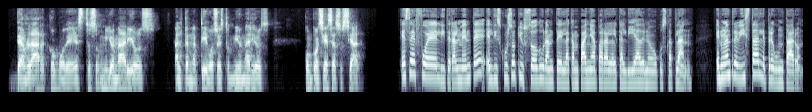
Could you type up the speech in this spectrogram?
de hablar como de estos millonarios alternativos, estos millonarios con conciencia social. Ese fue literalmente el discurso que usó durante la campaña para la alcaldía de Nuevo Cuscatlán. En una entrevista le preguntaron,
